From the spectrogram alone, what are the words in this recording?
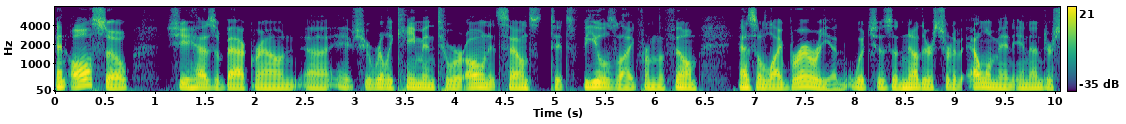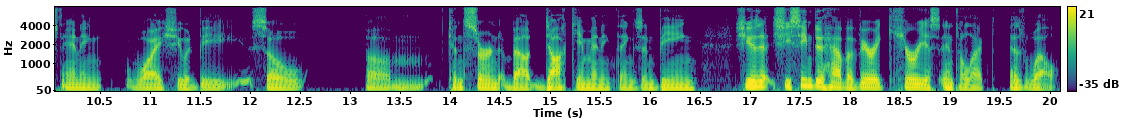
and also she has a background. Uh, she really came into her own. It sounds, it feels like from the film, as a librarian, which is another sort of element in understanding why she would be so um, concerned about documenting things and being. She she seemed to have a very curious intellect as well.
